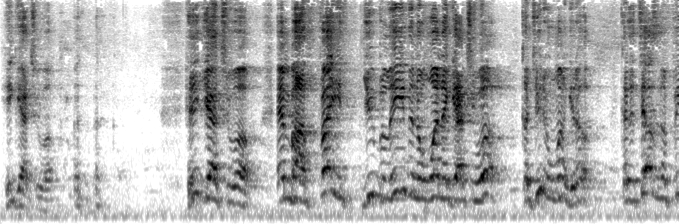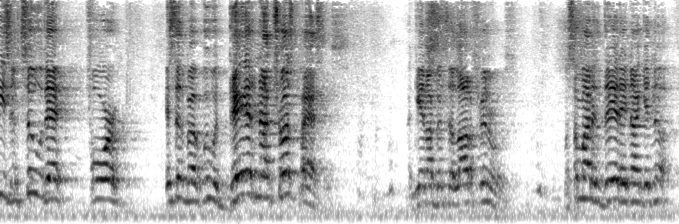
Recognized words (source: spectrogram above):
He got you up. he got you up. And by faith, you believed in the one that got you up because you didn't want to get up. Because it tells in Ephesians 2 that for, it says, but we were dead in our trespasses. Again, I've been to a lot of funerals. When somebody's dead, they're not getting up.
